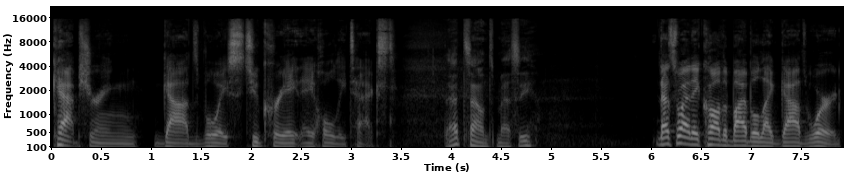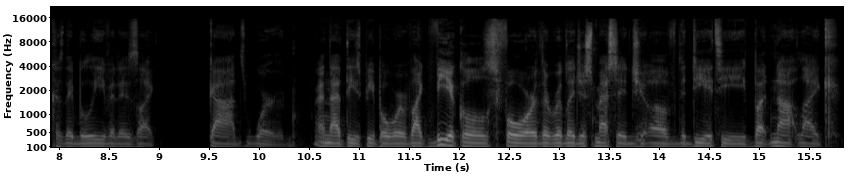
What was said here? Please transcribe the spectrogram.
capturing God's voice to create a holy text. that sounds messy That's why they call the Bible like God's word because they believe it is like God's word and that these people were like vehicles for the religious message of the deity, but not like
